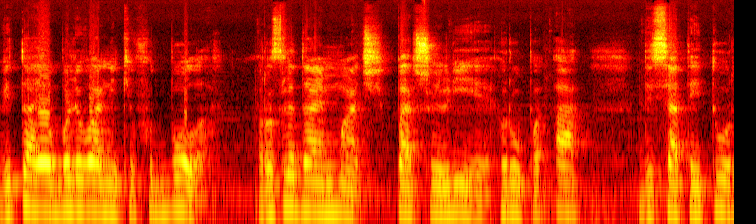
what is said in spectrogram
Вітаю вболівальників футбола. Розглядаємо матч першої ліги групи А, 10-й тур.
